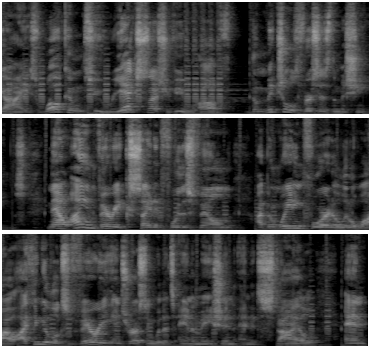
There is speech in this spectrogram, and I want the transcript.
guys, welcome to React slash review of The Mitchells vs. the Machines. Now, I am very excited for this film. I've been waiting for it a little while. I think it looks very interesting with its animation and its style, and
